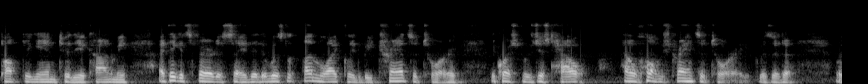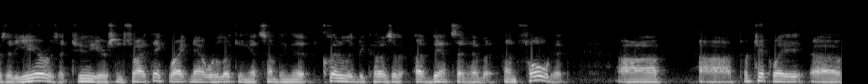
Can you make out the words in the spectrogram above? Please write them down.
pumping into the economy. I think it's fair to say that it was unlikely to be transitory. The question was just how how long is transitory? Was it a was it a year? Was it two years? And so I think right now we're looking at something that clearly, because of events that have unfolded, uh, uh, particularly uh,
